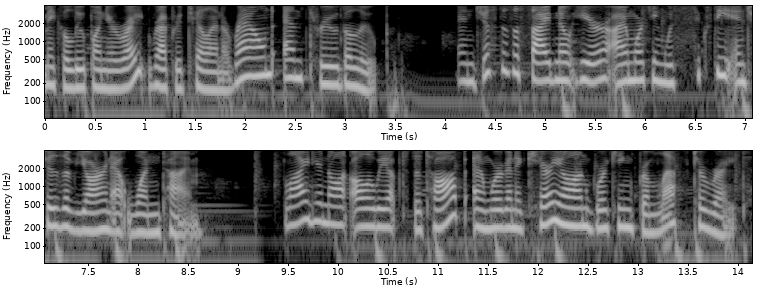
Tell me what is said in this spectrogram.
Make a loop on your right, wrap your tail end around and through the loop. And just as a side note here, I'm working with 60 inches of yarn at one time. Slide your knot all the way up to the top and we're going to carry on working from left to right.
